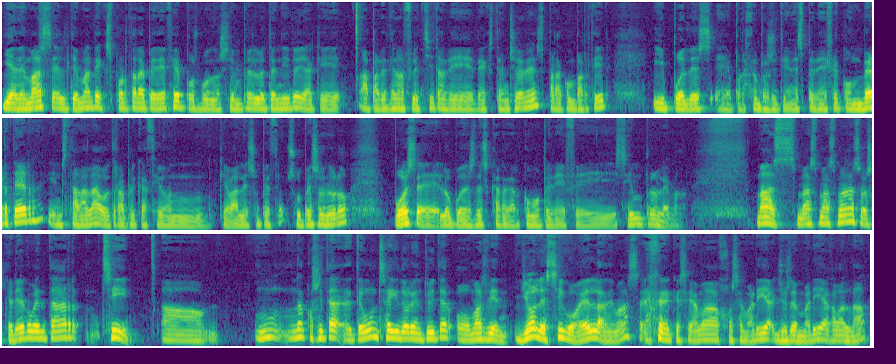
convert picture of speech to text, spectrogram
Y además el tema de exportar a PDF, pues bueno, siempre lo he tenido ya que aparece la flechita de, extensiones para compartir y puedes, eh, por ejemplo, si tienes PDF Converter instalada, otra aplicación que vale su peso, su peso en oro, pues eh, lo puedes descargar como PDF y sin problema. Más, más, más, más. Os quería comentar, sí, ah, una cosita. Tengo un seguidor en Twitter, o más bien, yo le sigo a él, además, que se llama José María, José María Gabaldá,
